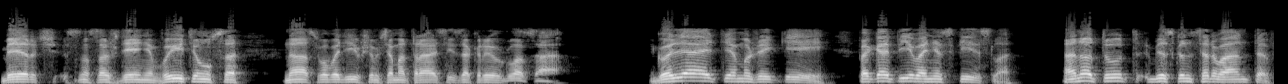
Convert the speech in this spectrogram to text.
Берч с наслаждением вытянулся на освободившемся матрасе и закрыл глаза. «Гуляйте, мужики, пока пиво не скисло. Оно тут без консервантов.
